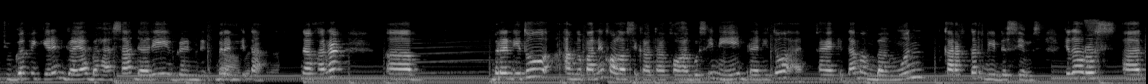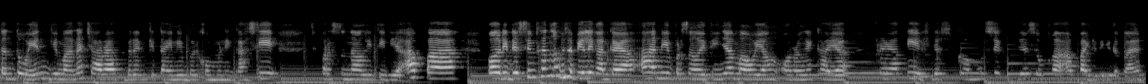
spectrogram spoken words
juga pikirin gaya bahasa dari brand brand nah, kita. Nah karena uh, brand itu anggapannya kalau si kata Ko Agus ini brand itu kayak kita membangun karakter di The Sims. Kita harus uh, tentuin gimana cara brand kita ini berkomunikasi personality dia apa. Kalau di The Sims kan lo bisa pilih kan kayak ah nih personalitinya mau yang orangnya kayak kreatif dia suka musik dia suka apa gitu gitu kan.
